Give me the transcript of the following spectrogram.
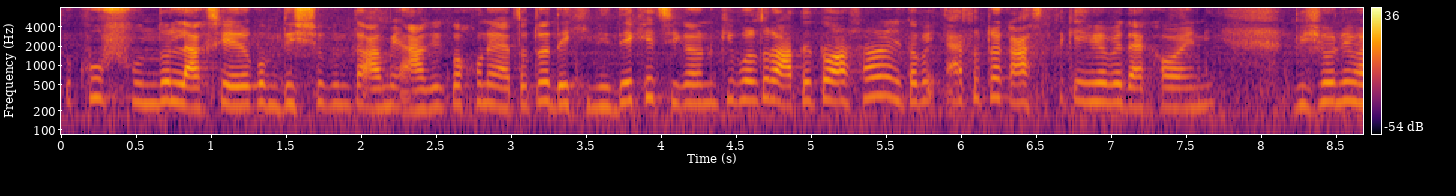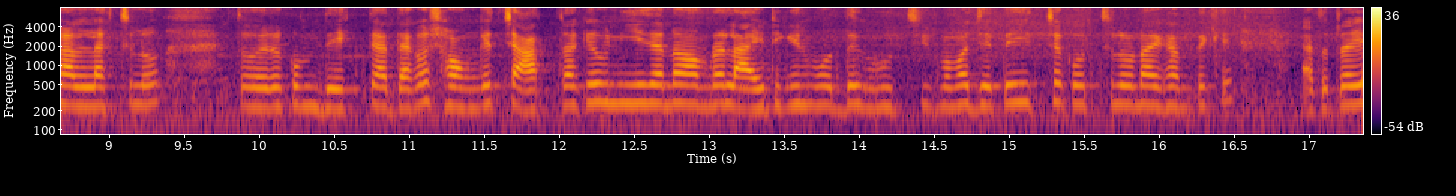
তো খুব সুন্দর লাগছে এরকম দৃশ্য, কিন্তু আমি আগে কখনো এতটা দেখিনি। দেখেছি, কারণ কি বলতো, রাতে তো আসা হয়নি, তবে এতটা কাছ থেকে এইভাবে দেখা হয়নি। ভীষণই ভালো লাগছিল তো এরকম দেখতে। আর দেখো, সঙ্গে চাঁদটাকেও নিয়ে যেন আমরা লাইটিংয়ের মধ্যে ঘুরছি। আমার যেতেই ইচ্ছা করছিল না এখান থেকে, এতটাই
